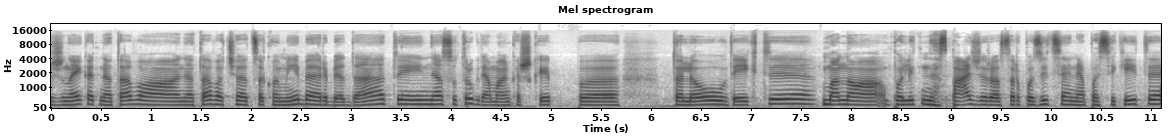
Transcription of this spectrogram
žinai, kad ne tavo, ne tavo čia atsakomybė ar bėda, tai nesutrukdė man kažkaip e, toliau veikti. Mano politinės pažiūros ar pozicija nepasikeitė,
